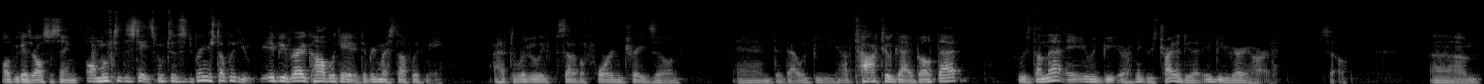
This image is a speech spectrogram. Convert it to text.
all of you guys are also saying, "Oh, move to the states, move to the states, bring your stuff with you." It'd be very complicated to bring my stuff with me. I'd have to literally set up a foreign trade zone, and that would be. I've talked to a guy about that, who's done that. It would be, or I think who's trying to do that. It'd be very hard. So, um,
